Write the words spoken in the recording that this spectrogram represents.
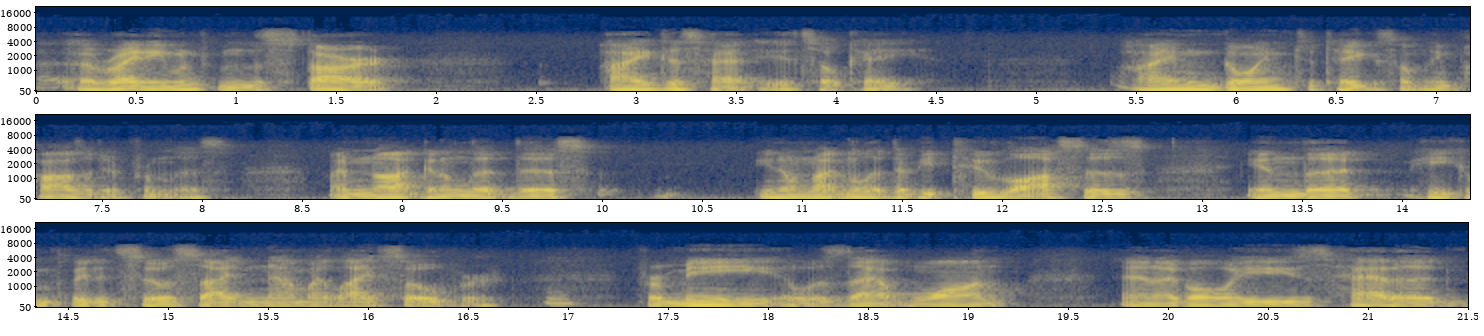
uh, right even from the start. I just had it's okay. I'm going to take something positive from this. I'm not going to let this, you know, I'm not going to let there be two losses in that he completed suicide and now my life's over. Mm. For me, it was that want, and I've always had a,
